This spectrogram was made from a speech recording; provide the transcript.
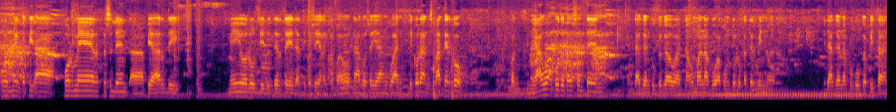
former kapi, ah, former president ah, PRD Mayor Rudy Duterte dati ko siya nagtrabaho. Na ako sa iyang kwan likuran spatter ko. Pag biniyawa ko 2010 ang dagan ko gagawad nahuman ako akong tulo ka termino. Dagan na po ko kapitan.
